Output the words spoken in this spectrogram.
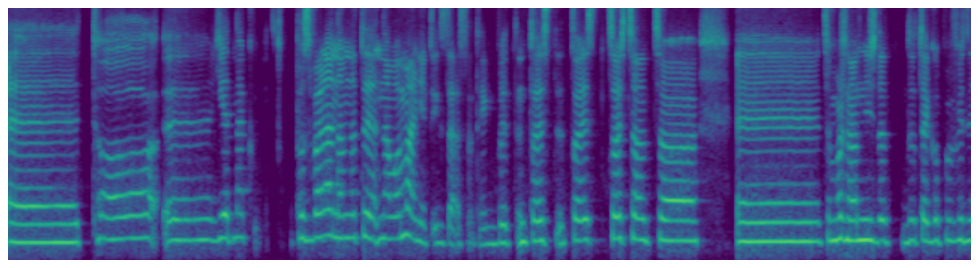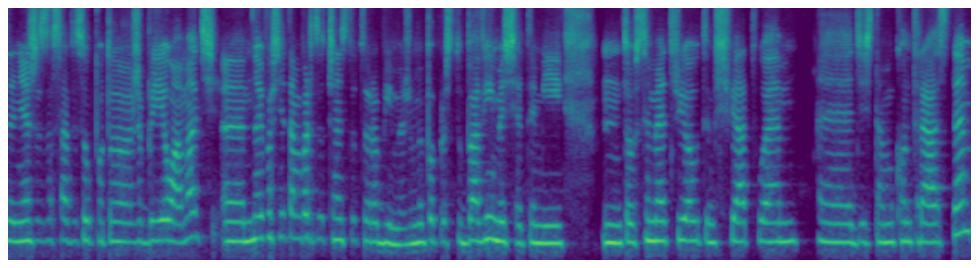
e, to e, jednak pozwala nam na, te, na łamanie tych zasad. Jakby to, jest, to jest coś, co, co, yy, co można odnieść do, do tego powiedzenia, że zasady są po to, żeby je łamać. No i właśnie tam bardzo często to robimy, że my po prostu bawimy się tymi, yy, tą symetrią, tym światłem, gdzieś tam kontrastem,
